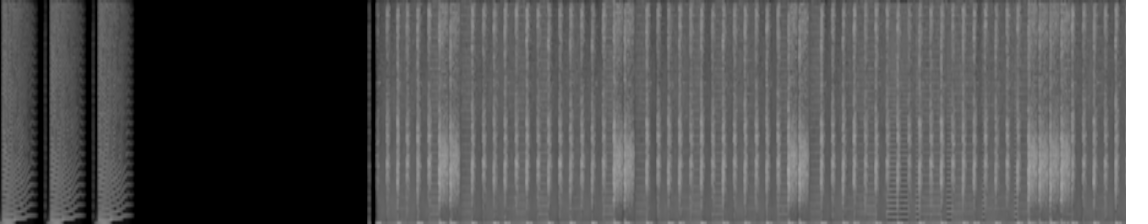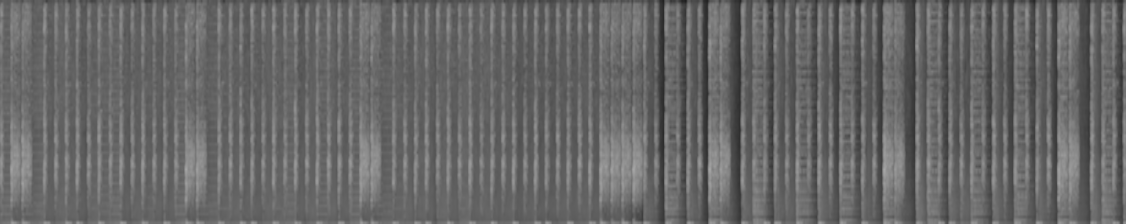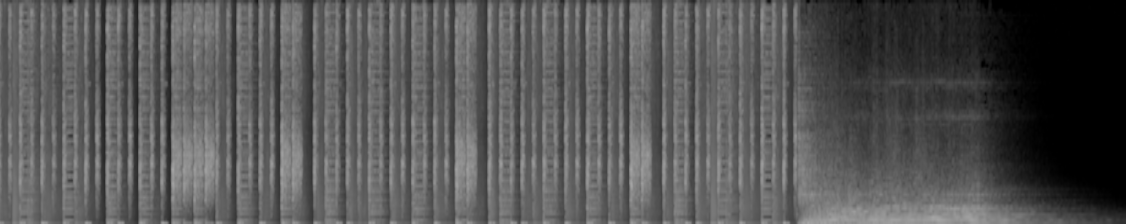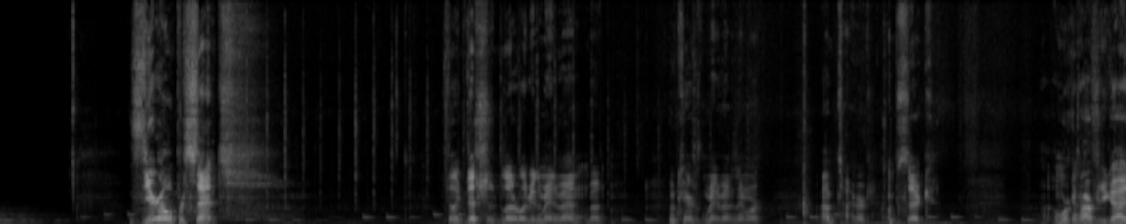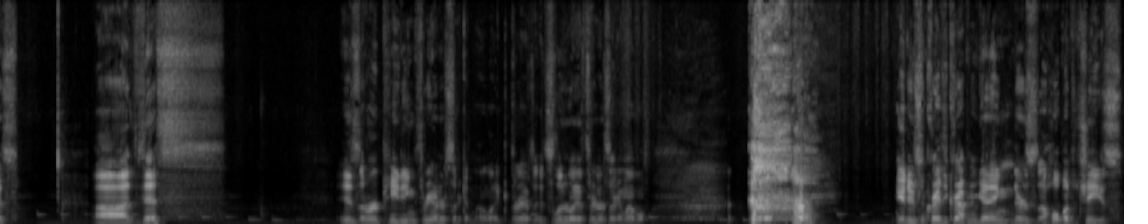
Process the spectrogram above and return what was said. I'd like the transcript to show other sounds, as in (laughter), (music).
Mm-hmm. 0%. I feel like this should literally be the main event, but who cares what the main event is anymore? I'm tired. I'm sick. I'm working hard for you guys. Uh, this is a repeating 300 second level. Like, 300, it's literally a 300 second level. (coughs) you do some crazy crap in the beginning. There's a whole bunch of cheese.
